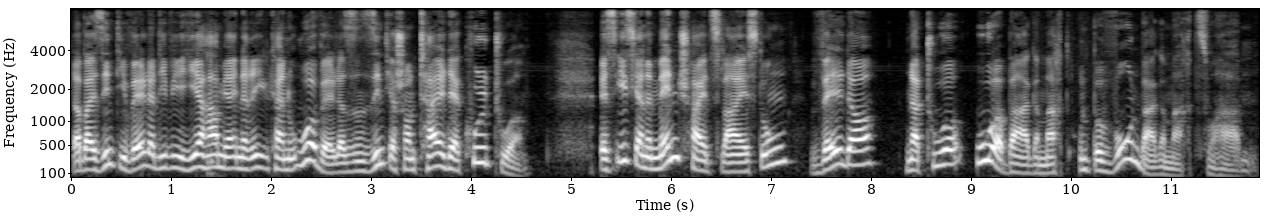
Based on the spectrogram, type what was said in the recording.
Dabei sind die Wälder, die wir hier haben, ja in der Regel keine Urwälder, sondern sind ja schon Teil der Kultur. Es ist ja eine Menschheitsleistung, Wälder, Natur urbar gemacht und bewohnbar gemacht zu haben.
